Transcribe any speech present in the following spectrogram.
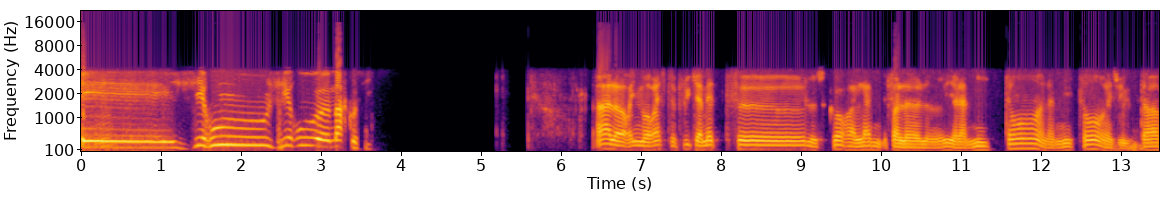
Et Giroud, Giroud euh, marque aussi. Alors, il me reste plus qu'à mettre euh, le score à la, mi-temps, à la mi-temps, résultat,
